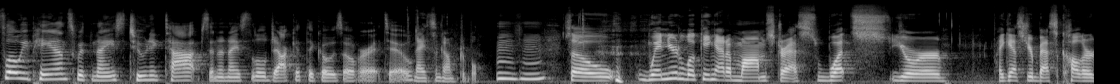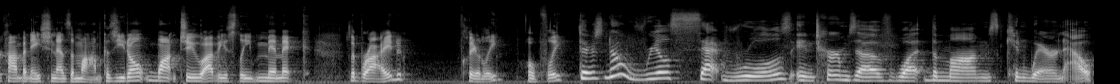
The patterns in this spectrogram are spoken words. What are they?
flowy pants with nice tunic tops and a nice little jacket that goes over it too. Nice and comfortable. Mm-hmm. So when you're looking at a mom's dress, what's your, I guess, your best color combination as a mom? Because you don't want to obviously mimic the bride, clearly, hopefully. There's no real set rules in terms of what the moms can wear now.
